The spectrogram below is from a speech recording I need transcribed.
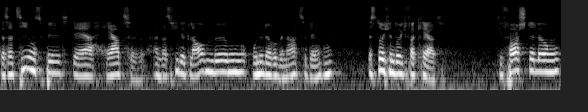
Das Erziehungsbild der Härte, an das viele glauben mögen, ohne darüber nachzudenken, ist durch und durch verkehrt. Die Vorstellung,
